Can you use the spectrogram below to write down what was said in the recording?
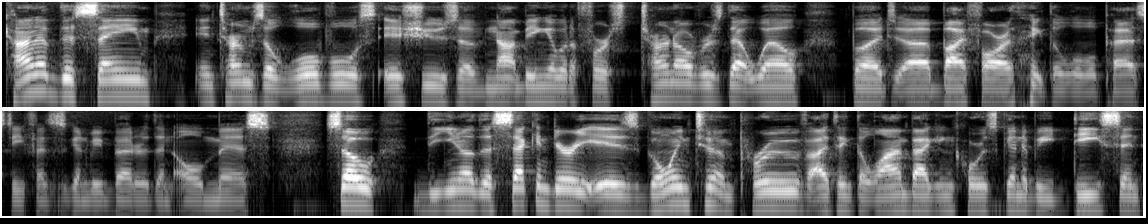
kind of the same in terms of Louisville's issues of not being able to force turnovers that well, but uh, by far, I think the Louisville pass defense is going to be better than Ole Miss. So, the, you know, the secondary is going to improve. I think the linebacking core is going to be decent.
